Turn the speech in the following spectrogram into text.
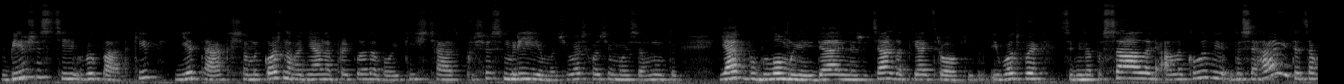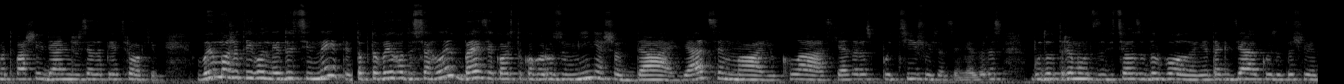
в більшості випадків є так, що ми кожного дня, наприклад, або якийсь час про щось мріємо, чогось хочемо осягнути. Як би було моє ідеальне життя за 5 років? І от ви собі написали, але коли ви досягаєте це, от ваше ідеальне життя за 5 років, ви можете його недоцінити. Тобто ви його досягли без якогось такого розуміння, що да, я це маю, клас, я зараз потішуся цим, я зараз буду отримувати від цього задоволення. Я так дякую за те, що я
